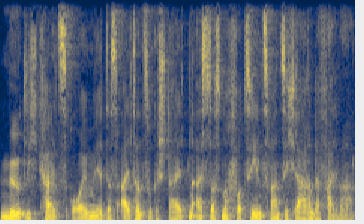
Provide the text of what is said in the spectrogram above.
Möglichkeitsräume, das Altern zu gestalten, als das noch vor 10, 20 Jahren der Fall war.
